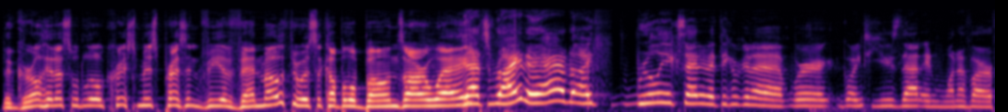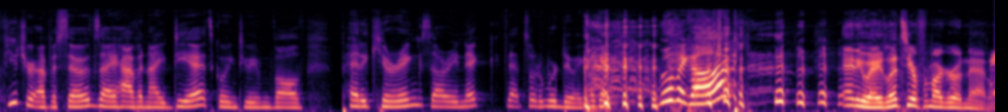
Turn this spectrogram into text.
The girl hit us with a little Christmas present via Venmo, threw us a couple of bones our way. That's right, and I'm really excited. I think we're gonna we're going to use that in one of our future episodes. I have an idea. It's going to involve pedicuring. Sorry, Nick. That's what we're doing. Okay, moving on. anyway, let's hear from our girl Natalie.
